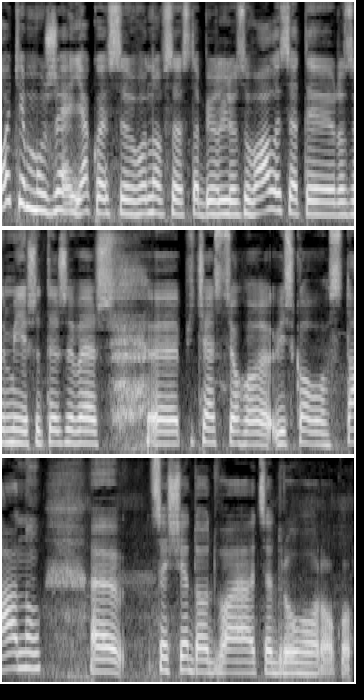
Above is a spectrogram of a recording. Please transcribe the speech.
Потім уже якось воно все стабілізувалося. Ти розумієш, що ти живеш е, під час цього військового стану. Е, Це ще до 22-го року.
